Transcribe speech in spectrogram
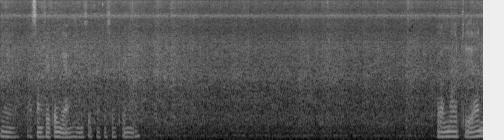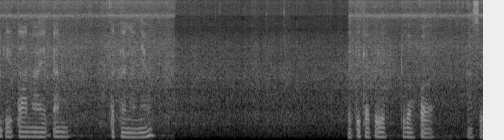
Nih pasang setting ya ini sudah ada setting. Kemudian kita naikkan tegangannya. Ke 32 volt AC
